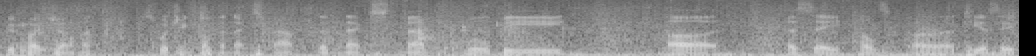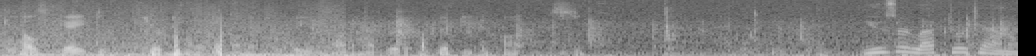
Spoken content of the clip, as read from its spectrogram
Good fight, gentlemen. Switching to the next map. The next map will be uh, SA Hell's or uh, TSA Hell's Gate. Your tonnage limit will be 150 tons. User left your channel.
